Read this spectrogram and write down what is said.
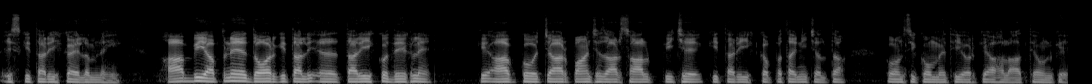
اس کی تاریخ کا علم نہیں۔ آپ بھی اپنے دور کی تاریخ کو دیکھ لیں کہ آپ کو چار پانچ ہزار سال پیچھے کی تاریخ کا پتہ ہی نہیں چلتا کون سی قومیں تھیں اور کیا حالات تھے ان کے۔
